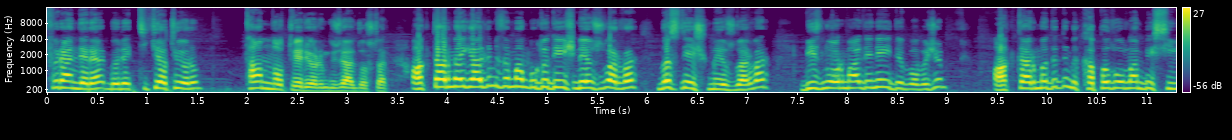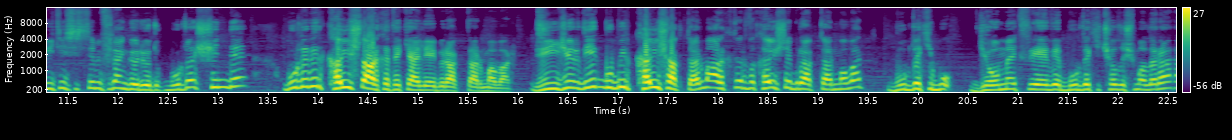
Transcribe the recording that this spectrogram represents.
Frenlere böyle tiki atıyorum. Tam not veriyorum güzel dostlar. Aktarmaya geldiğimiz zaman burada değişik mevzular var. Nasıl değişik mevzular var? Biz normalde neydi babacığım? Aktarmada değil mi? Kapalı olan bir CVT sistemi falan görüyorduk burada. Şimdi burada bir kayışla arka tekerleğe bir aktarma var. Zincir değil bu bir kayış aktarma. Arka tarafa kayışla bir aktarma var. Buradaki bu geometriye ve buradaki çalışmalara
